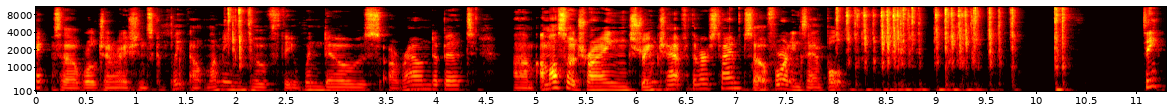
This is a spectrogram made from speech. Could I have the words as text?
Okay, so world generation's complete. Now let me move the windows around a bit. Um, I'm also trying stream chat for the first time. So for an example, see?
